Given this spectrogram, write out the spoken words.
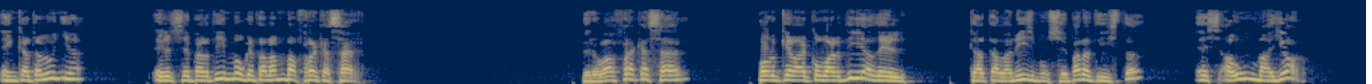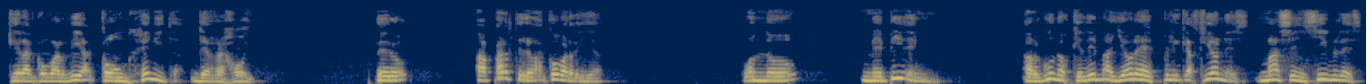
En Cataluña el separatismo catalán va a fracasar. Pero va a fracasar porque la cobardía del catalanismo separatista es aún mayor que la cobardía congénita de Rajoy. Pero, aparte de la cobardía, cuando me piden algunos que dé mayores explicaciones más sensibles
